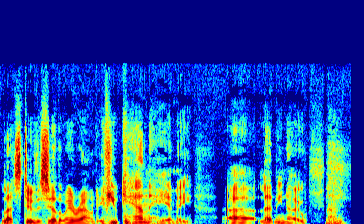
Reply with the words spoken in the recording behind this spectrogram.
let's do this the other way around. If you can hear me, uh, let me know.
